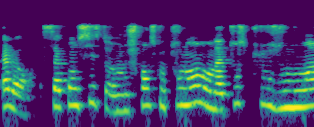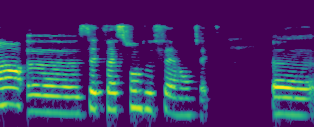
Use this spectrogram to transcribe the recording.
Alors, ça consiste, euh, je pense que tout le monde, on a tous plus ou moins euh, cette façon de faire en fait. Euh,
